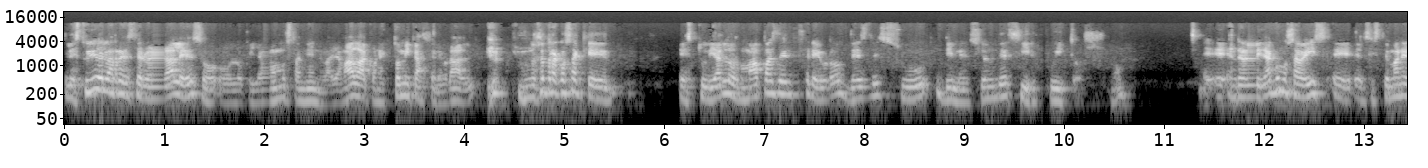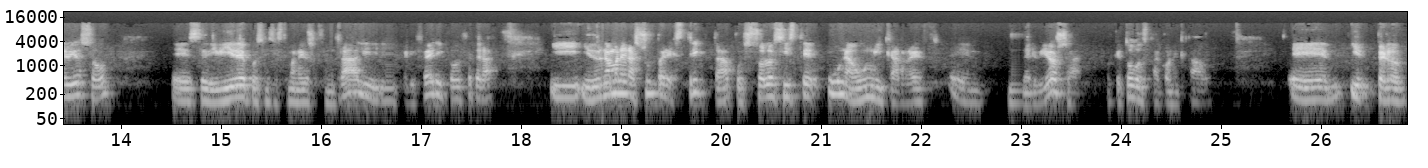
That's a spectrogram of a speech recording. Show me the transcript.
El estudio de las redes cerebrales, o, lo que llamamos también la llamada conectómica cerebral, no es otra cosa que estudiar los mapas del cerebro desde su dimensión de circuitos. Eh, en realidad, como sabéis, eh, el sistema nervioso eh, se divide pues, en sistema nervioso central y, periférico, etc. Y, de una manera súper estricta, pues solo existe una única red eh, nerviosa, porque todo está conectado. Eh, pero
